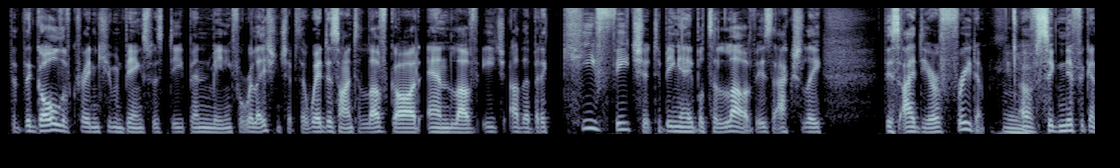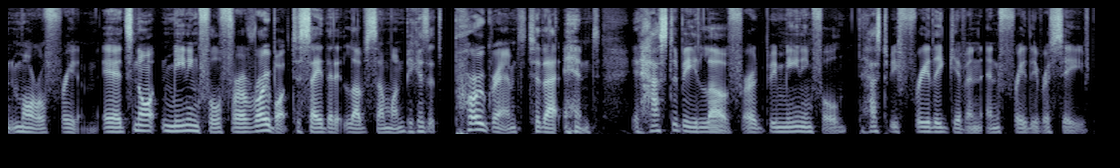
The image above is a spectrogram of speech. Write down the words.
that the goal of creating human beings was deep and meaningful relationships, that we're designed to love God and love each other. But a key feature to being able to love is actually this idea of freedom, of significant moral freedom. It's not meaningful for a robot to say that it loves someone because it's programmed to that end. It has to be love for it to be meaningful, it has to be freely given and freely received.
